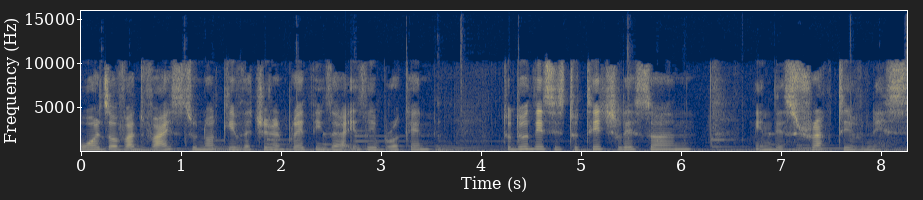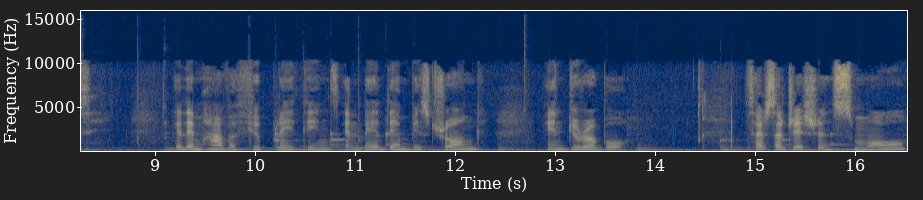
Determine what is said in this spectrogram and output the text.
words of advice do not give the children playthings that are easily broken. To do this is to teach lesson in destructiveness. Let them have a few playthings and let them be strong and durable. Such suggestions small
